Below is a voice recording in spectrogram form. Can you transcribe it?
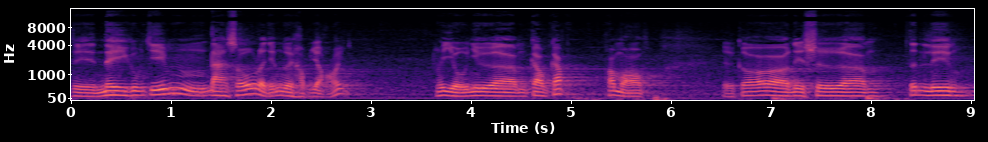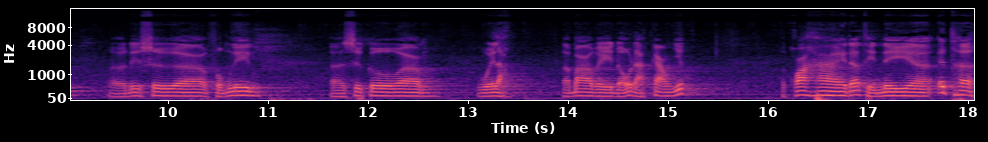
thì ni cũng chiếm đa số là những người học giỏi ví dụ như ờ, cao cấp khóa một thì có ni sư ờ, à, tinh liên rồi ni sư ờ, phụng liên sư cô à, huệ lộc là ba vị đỗ đạt cao nhất. Khóa hai đó thì ni ít hơn.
